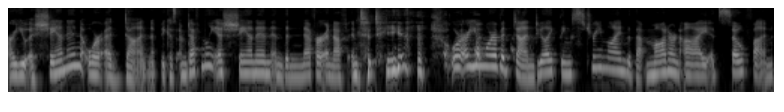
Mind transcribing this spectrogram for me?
are you a Shannon or a Dunn? Because I'm definitely a Shannon and the never enough entity. or are you more of a Dunn? Do you like things streamlined with that modern eye? It's so fun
